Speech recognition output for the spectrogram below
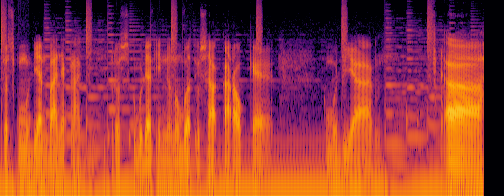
terus kemudian banyak lagi. Terus kemudian Inul membuat usaha karaoke kemudian uh,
